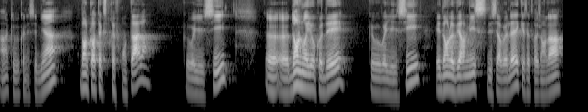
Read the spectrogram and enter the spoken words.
hein, que vous connaissez bien, dans le cortex préfrontal, que vous voyez ici, euh, euh, dans le noyau codé que vous voyez ici et dans le vermis du cervelet, qui est cette région-là,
